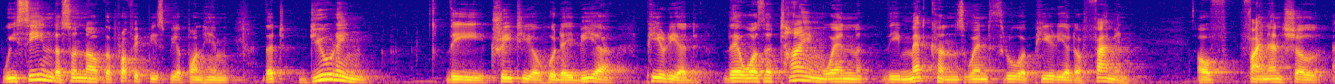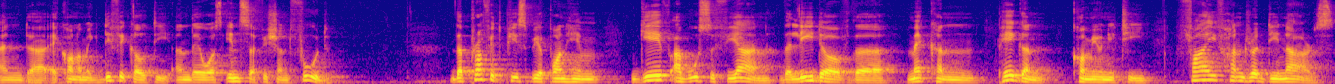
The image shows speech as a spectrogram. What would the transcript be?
We see in the Sunnah of the Prophet, peace be upon him, that during the Treaty of Hudaybiyah period, there was a time when the Meccans went through a period of famine, of financial and uh, economic difficulty, and there was insufficient food. The Prophet, peace be upon him, gave Abu Sufyan, the leader of the Meccan pagan community, 500 dinars.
